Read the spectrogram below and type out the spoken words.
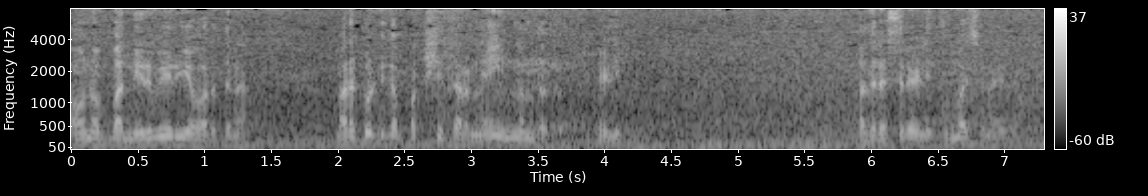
ಅವನೊಬ್ಬ ನಿರ್ವೀರ್ಯ ವರ್ಧನ ಮರಕುಟಿಕ ಪಕ್ಷಿ ತರನೇ ಇನ್ನೊಂದದು. ಹೇಳಿ. ಅದರ ಹೆಸರು ಹೇಳಿ, ತುಂಬಾ ಚೆನ್ನಾಗಿದೆ.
